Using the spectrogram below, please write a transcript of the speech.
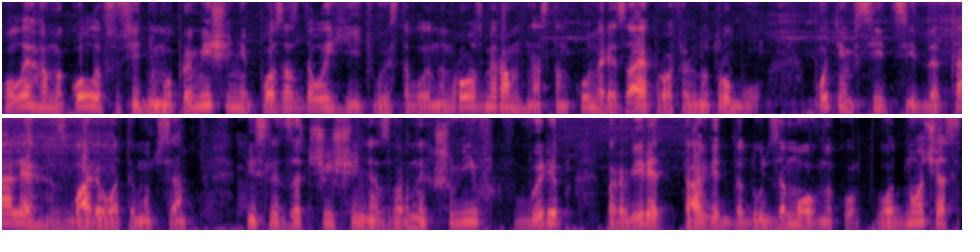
Колега Миколи в сусідньому приміщенні по заздалегідь виставленим розмірам на станку нарізає профільну трубу. Потім всі ці деталі зварюватимуться. Після зачищення зверних швів виріб перевірять та віддадуть замовнику. Водночас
